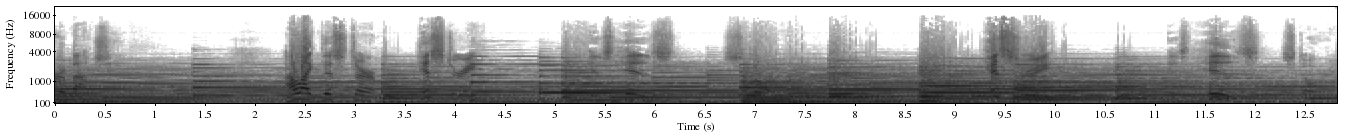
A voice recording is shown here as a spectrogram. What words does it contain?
Never about you. I like this term. History is his story. History is his story.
